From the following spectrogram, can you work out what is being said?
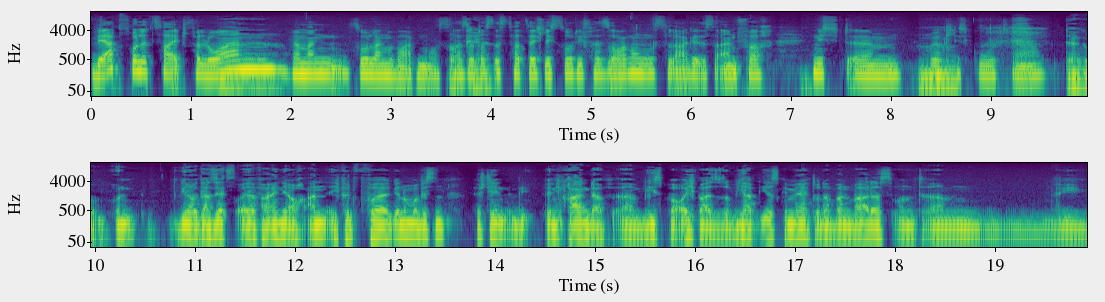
wertvolle Zeit verloren, ja. wenn man so lange warten muss. Also okay. Also das ist tatsächlich so, die Versorgungslage ist einfach nicht ähm, mhm. wirklich gut. Ja. Danke. Und genau, da setzt euer Verein ja auch an. Ich würde vorher gerne mal wissen, verstehen, wie, wenn ich fragen darf, äh, wie es bei euch war. Also wie habt ihr es gemerkt oder wann war das und ähm, wie,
